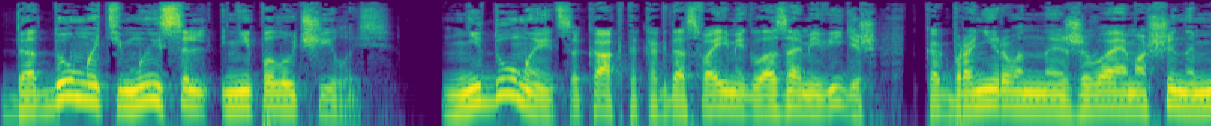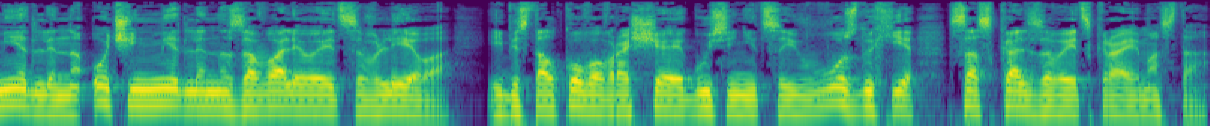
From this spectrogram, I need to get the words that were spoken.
Додумать мысль не получилось. Не думается как-то, когда своими глазами видишь, как бронированная живая машина медленно, очень медленно заваливается влево и, бестолково вращая гусеницей в воздухе, соскальзывает с края моста.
